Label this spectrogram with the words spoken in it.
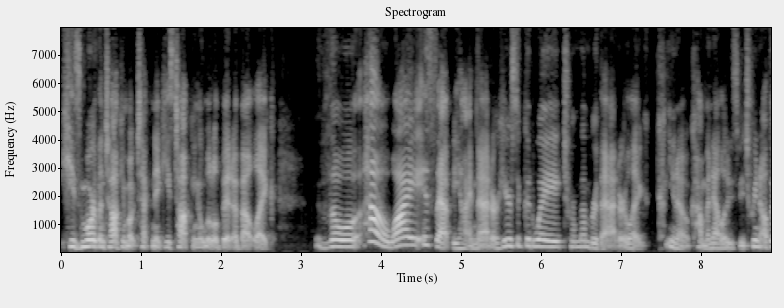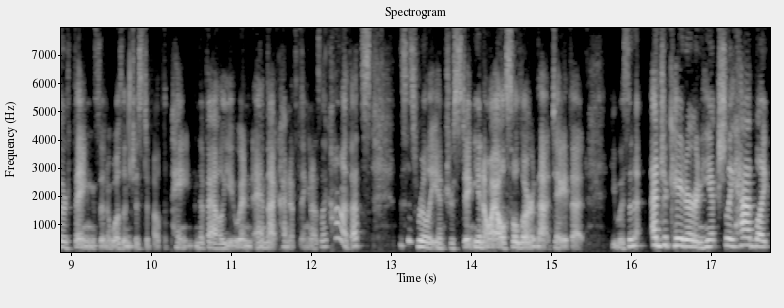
he's more than talking about technique he's talking a little bit about like though how why is that behind that? Or here's a good way to remember that or like you know commonalities between other things and it wasn't just about the paint and the value and and that kind of thing and i was like huh that's this is really interesting. You know i also learned that day that he was an educator and he actually had like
